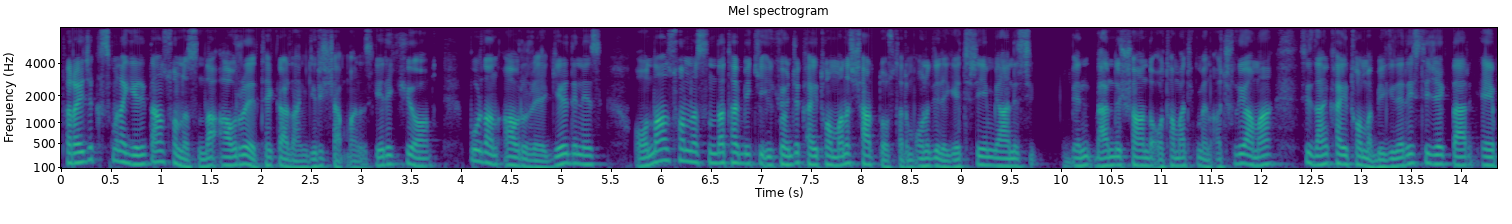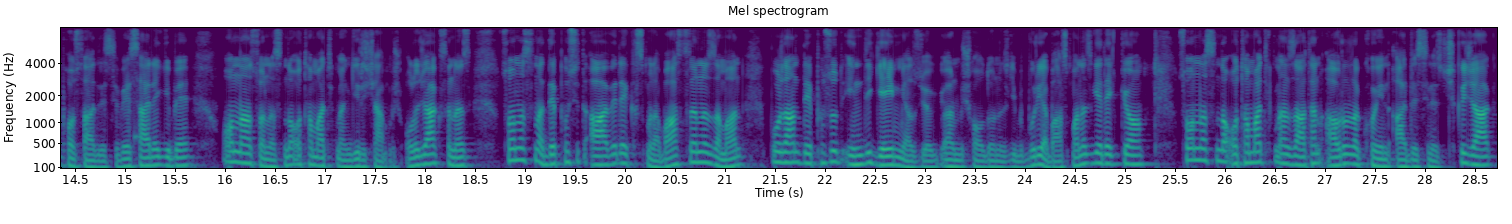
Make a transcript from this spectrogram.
Tarayıcı kısmına girdikten sonrasında Aurora'ya tekrardan giriş yapmanız gerekiyor. Buradan Aurora'ya girdiniz. Ondan sonrasında tabii ki ilk önce kayıt olmanız şart dostlarım. Onu dile getireyim. Yani ben, ben de şu anda otomatikmen açılıyor ama sizden kayıt olma bilgileri isteyecekler. E-posta adresi vesaire gibi. Ondan sonrasında otomatikmen giriş yapmış olacaksınız. Sonrasında deposit AVR kısmına bastığınız zaman buradan deposit in the game yazıyor görmüş olduğunuz gibi. Buraya basmanız gerekiyor. Sonrasında otomatikmen zaten Aurora Coin adresiniz çıkacak.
